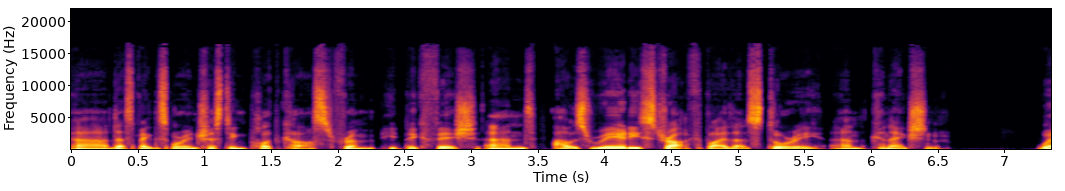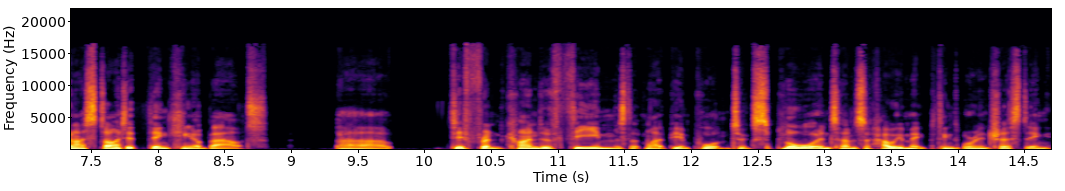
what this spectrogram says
uh, Let's Make This More Interesting podcast from Eat Big Fish. And I was really struck by that story and connection. When I started thinking about uh, different kind of themes that might be important to explore in terms of how we make things more interesting,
